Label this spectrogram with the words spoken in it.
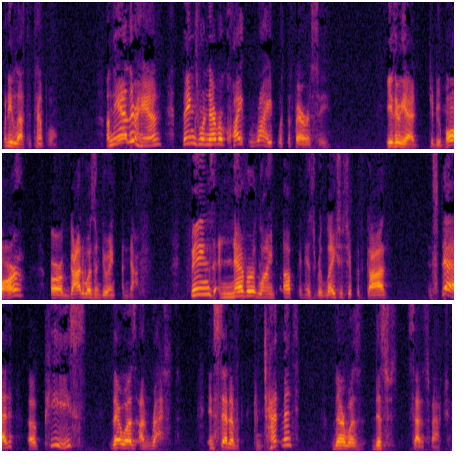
when he left the temple. On the other hand, things were never quite right with the Pharisee. Either he had to do more, or God wasn't doing enough. Things never lined up in his relationship with God. Instead of peace, there was unrest. Instead of contentment, there was dissatisfaction.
